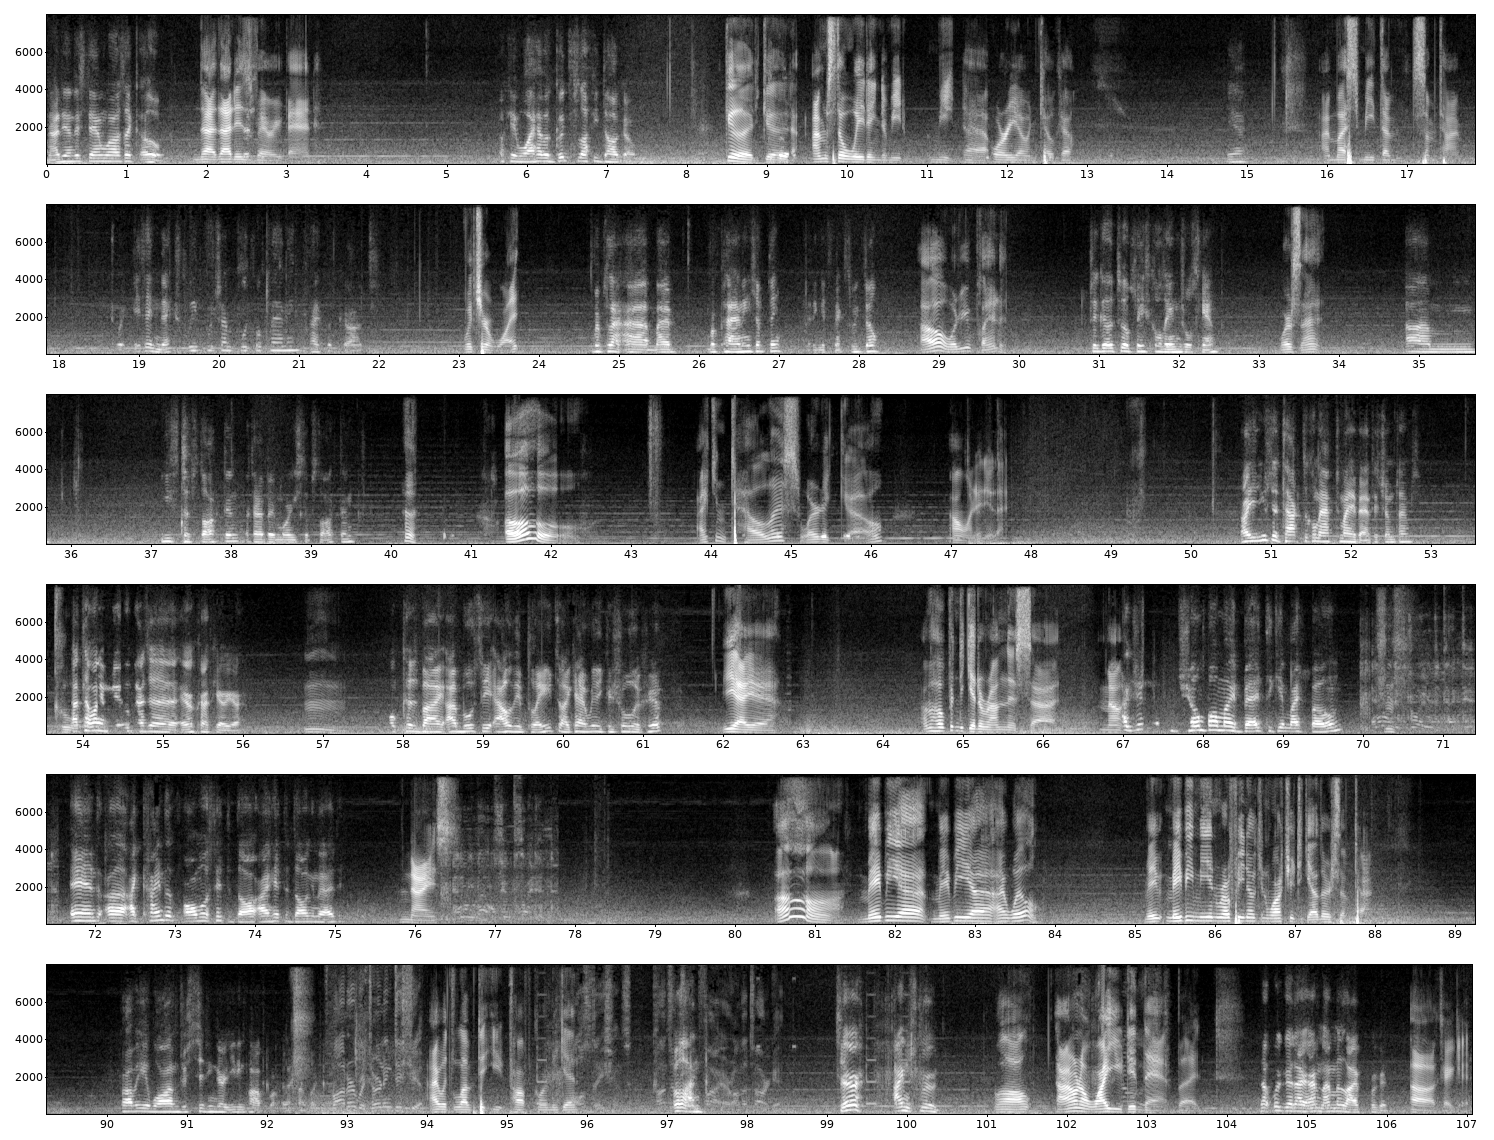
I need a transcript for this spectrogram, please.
Now do you understand why I was like, oh. That that is very bad. Okay, well I have a good fluffy doggo. Good, good. I'm still waiting to meet meet uh, Oreo and Coco. Yeah. I must meet them sometime. Wait, is it next week which I'm we're planning? I forgot. Which are what? We're plan uh my we're planning something. I think it's next week though. Oh, what are you planning? To go to a place called Angel's Camp. Where's that? Um east of Stockton. A tad bit more east of Stockton. Oh. I can tell us where to go. I don't want to do that. I use the tactical map to my advantage sometimes. Cool. That's how I move as an aircraft carrier. Hmm. Because by I'm mostly out of the plane, so I can't really control the ship. Yeah, yeah. yeah. I'm hoping to get around this uh, mountain. I just jump on my bed to get my phone. and uh, I kind of almost hit the dog. I hit the dog in the head. nice. Enemy. Oh, maybe uh, maybe uh, I will. Maybe, maybe me and Rufino can watch it together sometime. Probably while I'm just sitting there eating popcorn. but That's not working. Spotter returning to ship. I would love to eat popcorn again. All stations. Hold on. Concentrate fire on the target. Sir, I'm screwed. Well, I don't know why you did that, but No, we're good. I, I'm I'm alive. We're good. oh, okay, good.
